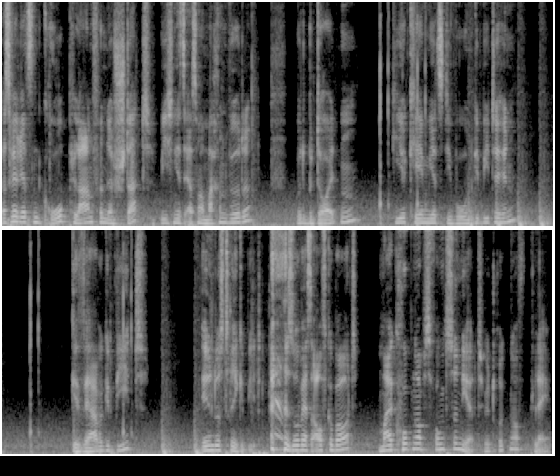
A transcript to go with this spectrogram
Das wäre jetzt ein Grobplan von der Stadt, wie ich ihn jetzt erstmal machen würde. Würde bedeuten, hier kämen jetzt die Wohngebiete hin. Gewerbegebiet, Industriegebiet. so wäre es aufgebaut. Mal gucken, ob es funktioniert. Wir drücken auf Play.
